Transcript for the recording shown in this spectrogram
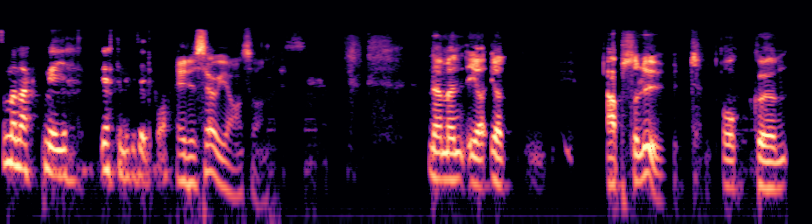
som man lagt ner jättemycket tid på. Är det så Jansson? Nej men jag, jag, absolut. Och um,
